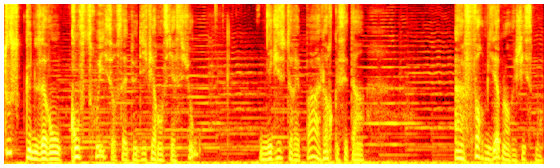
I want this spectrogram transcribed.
tout ce que nous avons construit sur cette différenciation n'existerait pas alors que c'est un, un formidable enrichissement.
